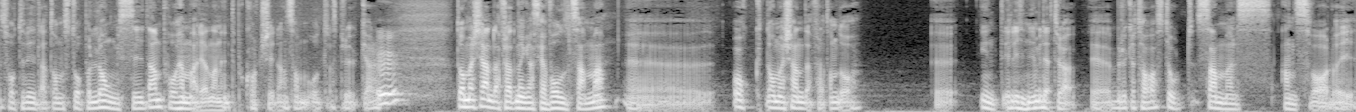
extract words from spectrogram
så tillvida att de står på långsidan på hemmaarenan, inte på kortsidan som Ultras brukar. Mm. De är kända för att de är ganska våldsamma eh, och de är kända för att de då eh, inte i linje med det tror jag, eh, brukar ta stort samhällsansvar då i,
